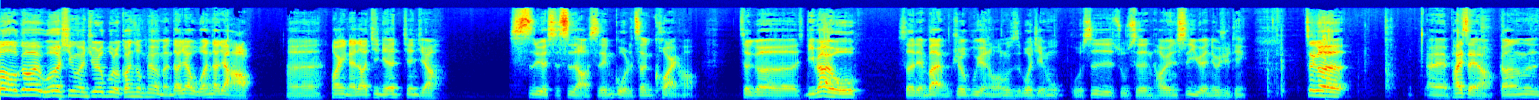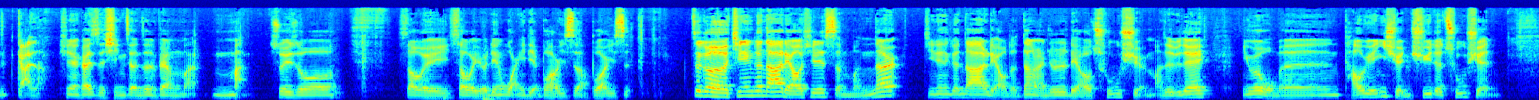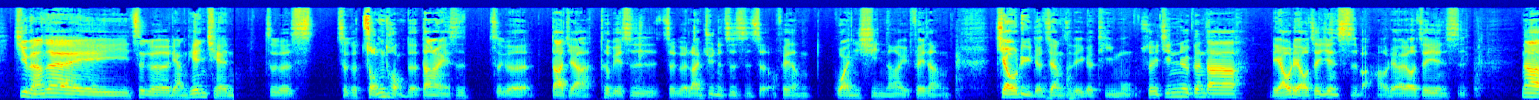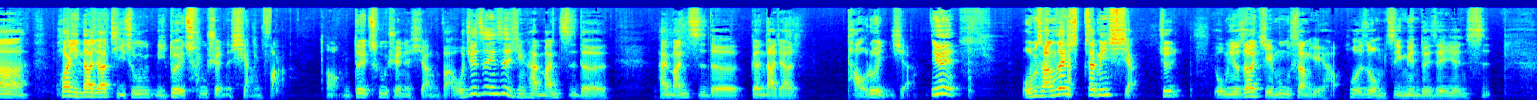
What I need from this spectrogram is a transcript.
Hello，各位五二新闻俱乐部的观众朋友们，大家午安，大家好。呃，欢迎来到今天今天讲四月十四号，时间过得真快哈。这个礼拜五十二点半，午休不远的网络直播节目，我是主持人桃园市议员刘许廷。这个，哎，拍谁啊？刚刚赶了，现在开始行程真的非常满满，所以说稍微稍微有点晚一点，不好意思啊，不好意思。这个今天跟大家聊些什么呢？今天跟大家聊的当然就是聊初选嘛，对不对？因为我们桃园一选区的初选，基本上在这个两天前，这个是这个总统的，当然也是这个大家，特别是这个蓝军的支持者非常关心，然后也非常焦虑的这样子的一个题目，所以今天就跟大家聊聊这件事吧，好，聊聊这件事。那欢迎大家提出你对初选的想法，哦，你对初选的想法，我觉得这件事情还蛮值得，还蛮值得跟大家讨论一下，因为我们常常在这边想。就我们有时候在节目上也好，或者是我们自己面对这一件事，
